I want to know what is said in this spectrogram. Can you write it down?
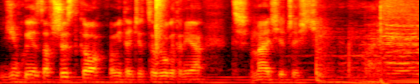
Dziękuję za wszystko. Pamiętajcie, co złego to nie ja. Trzymajcie cześć. Bye.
